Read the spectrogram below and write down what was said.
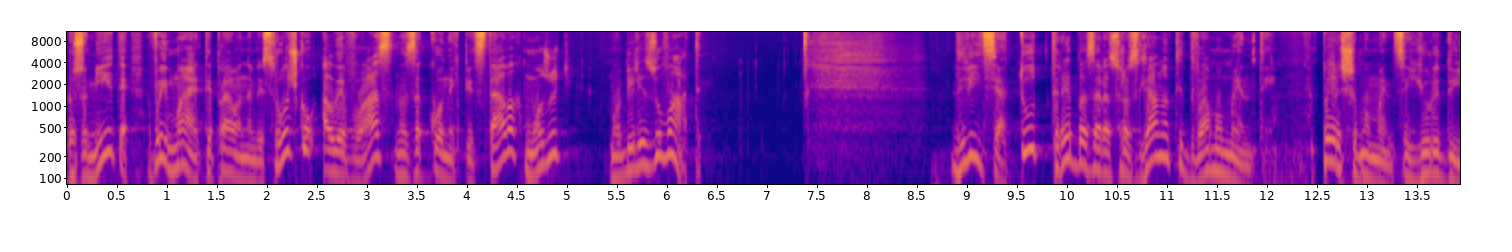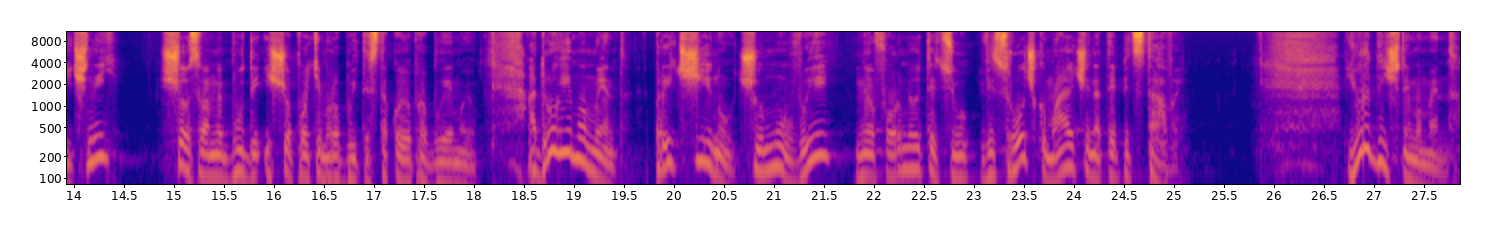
Розумієте, ви маєте право на відсрочку, але вас на законних підставах можуть мобілізувати. Дивіться, тут треба зараз розглянути два моменти. Перший момент це юридичний, що з вами буде і що потім робити з такою проблемою. А другий момент причину, чому ви не оформлюєте цю відсрочку, маючи на те підстави. Юридичний момент.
